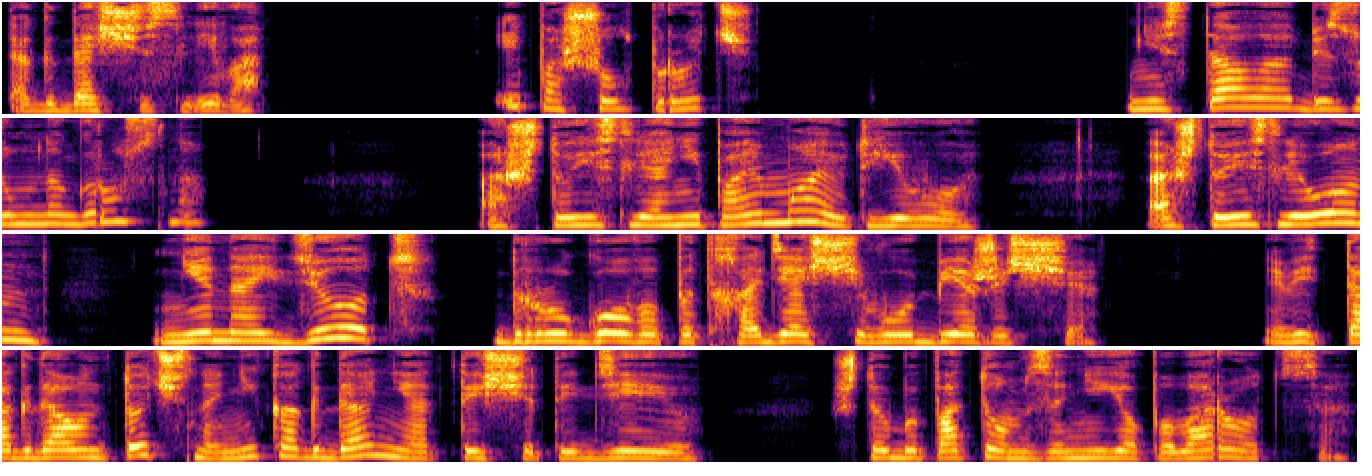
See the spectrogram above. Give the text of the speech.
тогда счастливо». И пошел прочь. Мне стало безумно грустно. А что, если они поймают его? А что, если он не найдет другого подходящего убежища? Ведь тогда он точно никогда не отыщет идею, чтобы потом за нее побороться.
